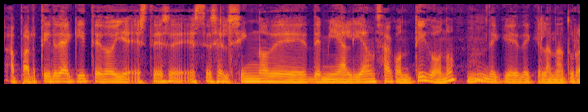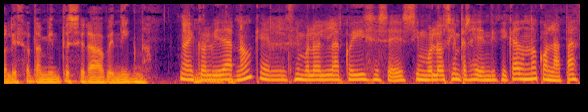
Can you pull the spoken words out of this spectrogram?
a partir de aquí te doy, este es, este es el signo de, de mi alianza contigo, ¿no? ¿m? De que, de que la naturaleza también te será benigna. No hay que olvidar, ¿no? Que el símbolo del arco iris, ese símbolo siempre se ha identificado, ¿no? Con la paz.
